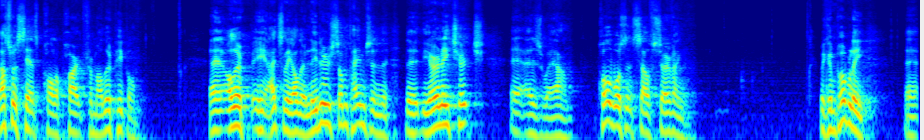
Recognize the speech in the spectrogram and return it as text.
That's what sets Paul apart from other people. Uh, other, actually, other leaders sometimes in the, the, the early church uh, as well. Paul wasn't self serving. We can probably, uh,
